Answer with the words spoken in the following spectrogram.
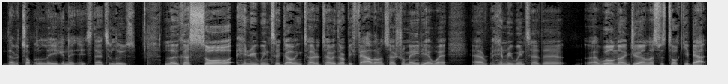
they're top of the league and it's there to lose. Luke, I saw Henry Winter going toe to toe with Robbie Fowler on social media, where uh, Henry Winter, the uh, well known journalist, was talking about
